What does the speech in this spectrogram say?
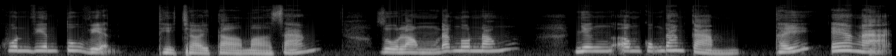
khuôn viên tu viện thì trời tờ mờ sáng. Dù lòng đang nôn nóng, nhưng ông cũng đang cảm thấy e ngại.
